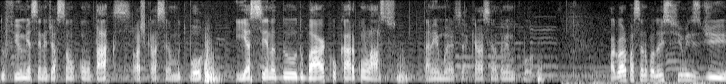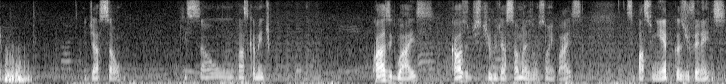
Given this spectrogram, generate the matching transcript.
do filme, a cena de ação com o táxi. Eu acho aquela cena muito boa. E a cena do, do barco, o cara com laço. Também, é- aquela cena também é muito boa. Agora passando para dois filmes de, de ação que são basicamente quase iguais, por causa de estilo de ação, mas não são iguais. Se passam em épocas diferentes,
